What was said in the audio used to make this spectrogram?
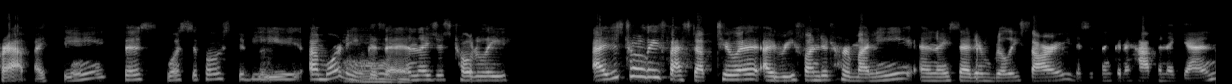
crap, I think this was supposed to be a morning visit. Oh. And I just totally I just totally fessed up to it. I refunded her money and I said, I'm really sorry. This isn't going to happen again.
